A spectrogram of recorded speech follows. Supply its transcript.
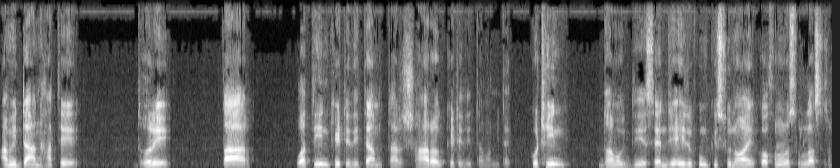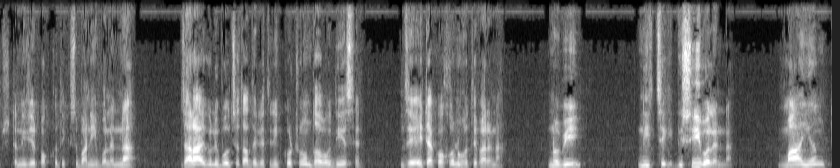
আমি ডান হাতে ধরে তার ওয়াতিন কেটে দিতাম, তার সারক কেটে দিতাম আমি তাকে। কঠিন ধমক দিয়েছেন যে এরকম কিছু নয় কখনও রসুল্লাহ আসলাম সেটা নিজের পক্ষ থেকে কিছু বানিয়ে বলেন না। যারা এগুলি বলছে তাদেরকে তিনি কঠোর ধমক দিয়েছেন যে এটা কখনো হতে পারে না। নবী থেকে কিছুই বলেন না। মা ইয়ন্ত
